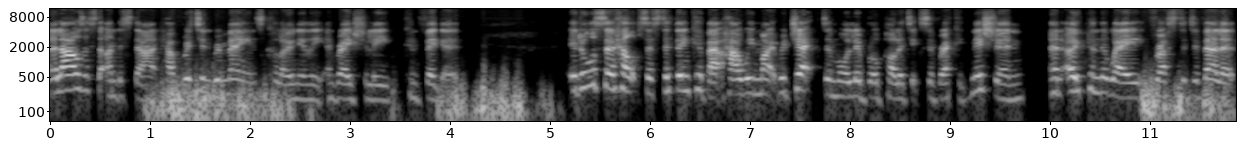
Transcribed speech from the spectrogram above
allows us to understand how Britain remains colonially and racially configured. It also helps us to think about how we might reject a more liberal politics of recognition and open the way for us to develop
